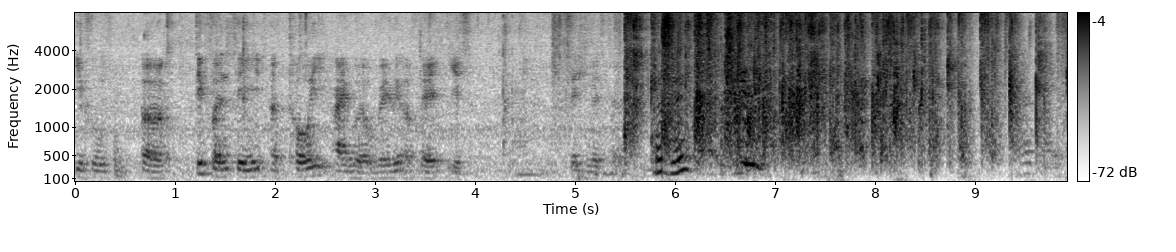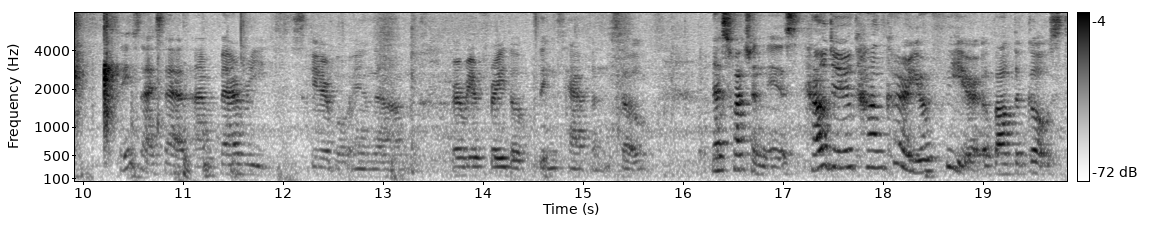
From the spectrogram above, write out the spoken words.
if a uh, different thing, a toy, I will very afraid is. Thank you, Okay. Things I said, I'm very scared and um, very afraid of things happen. So next question is, how do you conquer your fear about the ghost?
